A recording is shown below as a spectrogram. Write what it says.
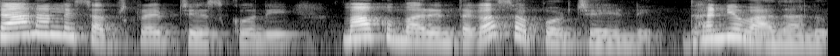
ఛానల్ని సబ్స్క్రైబ్ చేసుకొని మాకు మరింతగా సపోర్ట్ చేయండి. ధన్యవాదాలు.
